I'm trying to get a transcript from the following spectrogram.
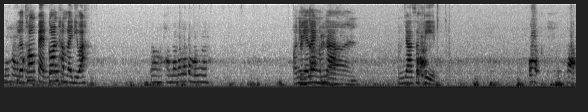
ไม่ให้เหลือทองแปดก้อนทำอะไรดีวะอ่าทำแล้วก็แล้วแต่มึงเลยอ๋อนี่ไงแร่งน้ำยาไม่ได้น้ำยาสปีดโอ๊ยดับ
